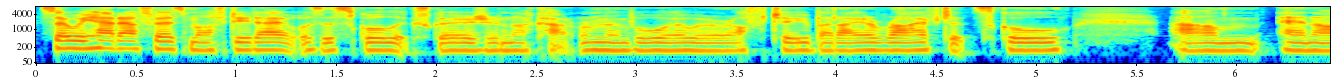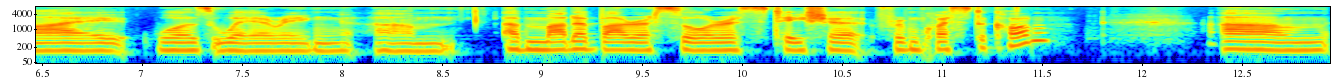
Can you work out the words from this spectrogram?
So we had our first mufti day. It was a school excursion. I can't remember where we were off to, but I arrived at school um, and I was wearing um, a Muttaburrasaurus t shirt from Questacon. Um,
